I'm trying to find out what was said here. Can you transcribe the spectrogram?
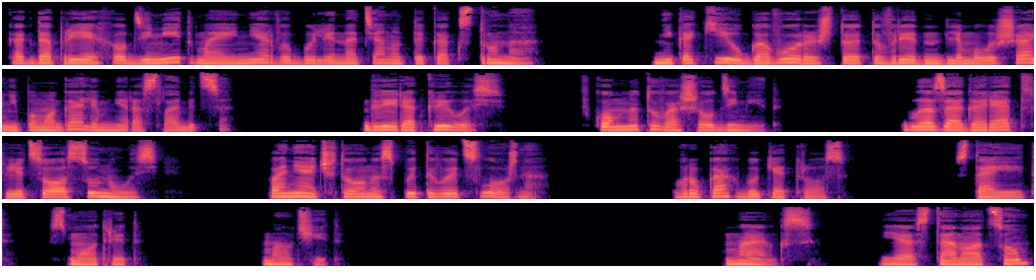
Когда приехал Демид, мои нервы были натянуты как струна. Никакие уговоры, что это вредно для малыша, не помогали мне расслабиться. Дверь открылась комнату вошел Демид. Глаза горят, лицо осунулось. Понять, что он испытывает, сложно. В руках букет роз. Стоит, смотрит, молчит. Мэнкс, я стану отцом?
